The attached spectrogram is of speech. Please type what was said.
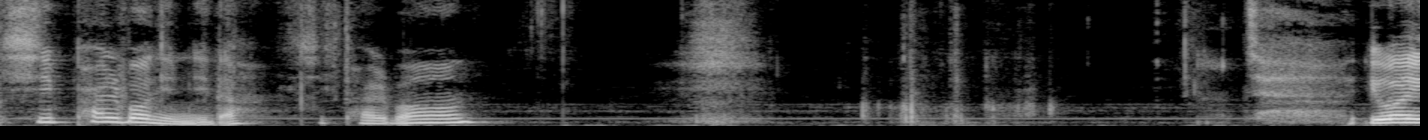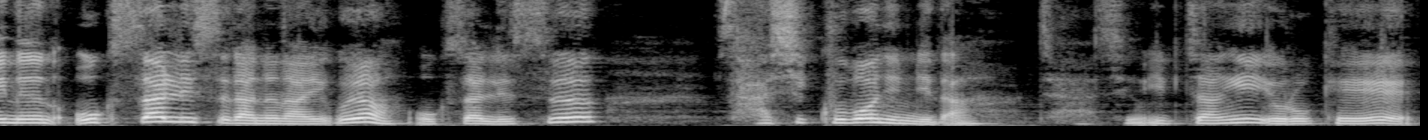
18번입니다. 18번. 자, 이 아이는 옥살리스라는 아이고요. 옥살리스 49번입니다. 자, 지금 입장이 이렇게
